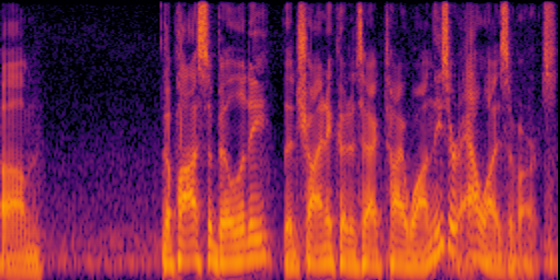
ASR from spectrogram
Um, the possibility that China could attack Taiwan, these are allies of ours.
